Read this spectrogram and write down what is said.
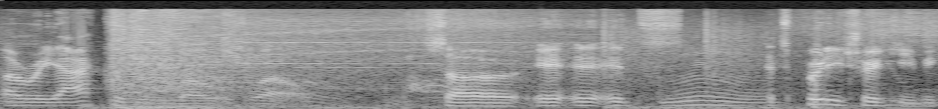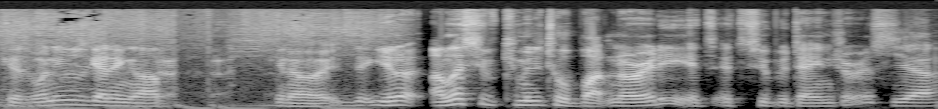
a reactable low as well. So it, it, it's Mm. it's pretty tricky because when he was getting up, you know, you know, unless you've committed to a button already, it's it's super dangerous. Yeah.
